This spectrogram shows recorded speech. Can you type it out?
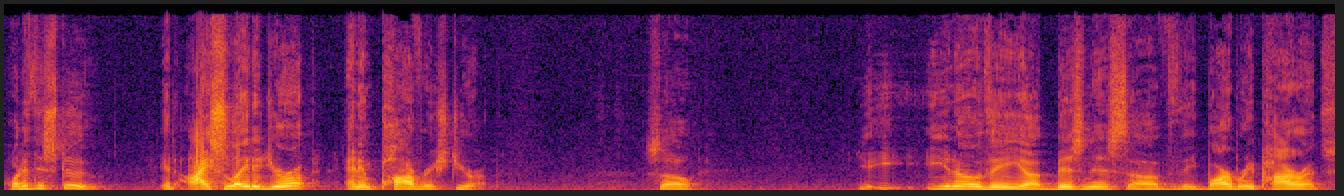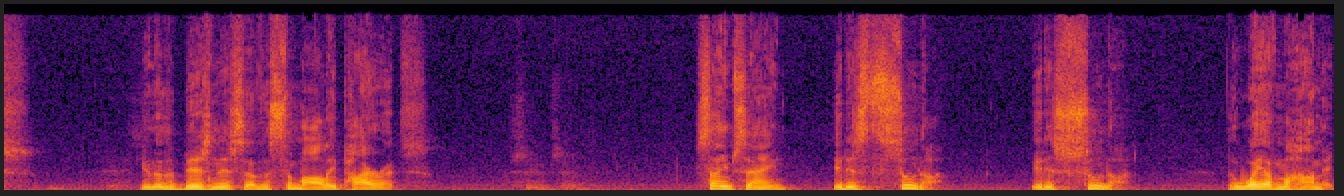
What did this do? It isolated Europe and impoverished Europe. So, you know the uh, business of the Barbary pirates? You know the business of the Somali pirates? Same, same. Same, same. It is Sunnah. It is Sunnah, the way of Muhammad.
